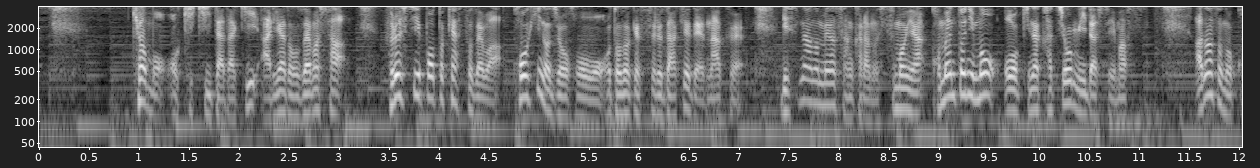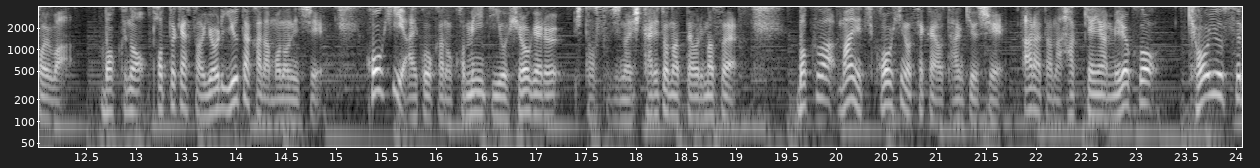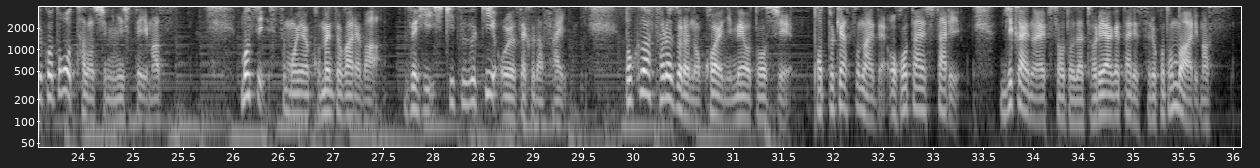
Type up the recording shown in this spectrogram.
今日もお聞きいただきありがとうございました。フルシティポッドキャストではコーヒーの情報をお届けするだけでなく、リスナーの皆さんからの質問やコメントにも大きな価値を見出しています。あなたの声は僕のポッドキャストをより豊かなものにし、コーヒー愛好家のコミュニティを広げる一筋の光となっております。僕は毎日コーヒーの世界を探求し、新たな発見や魅力を共有することを楽しみにしています。もし質問やコメントがあれば、ぜひ引き続きお寄せください。僕はそれぞれの声に目を通し、ポッドキャスト内でお答えしたり、次回のエピソードで取り上げたりすることもあります。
